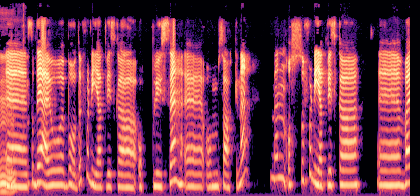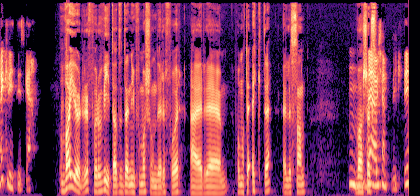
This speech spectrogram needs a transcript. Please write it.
Mm. Eh, så det er jo både fordi at vi skal opplyse eh, om sakene, men også fordi at vi skal eh, være kritiske. Hva gjør dere for å vite at den informasjonen dere får, er på en måte ekte eller sann? Mm, Hva Det er jo kjempeviktig.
